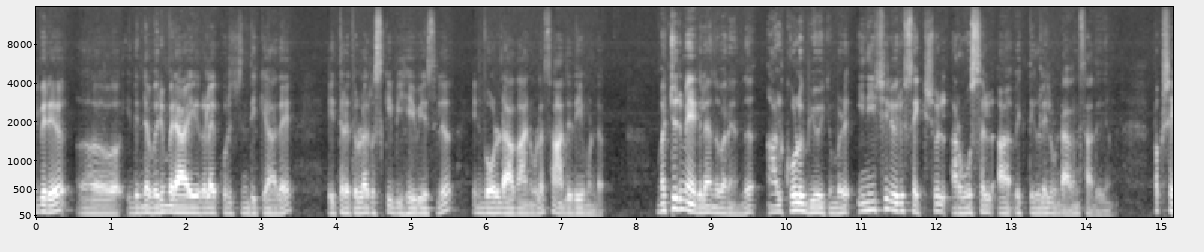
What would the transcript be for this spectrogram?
ഇവർ ഇതിന്റെ വരുംവരായികളെക്കുറിച്ച് ചിന്തിക്കാതെ ഇത്തരത്തിലുള്ള റിസ്കി ബിഹേവിയേഴ്സിൽ ഇൻവോൾവ് ആകാനുള്ള സാധ്യതയുമുണ്ട്. മറ്റൊരു മേഖല എന്ന് പറയുന്നത് ആൾക്കോൾ ഉപയോഗിക്കുമ്പോൾ ഇനീഷ്യലി ഒരു സെക്ഷൽ അറോസൽ വ്യക്തികളിൽ ഉണ്ടാകാൻ സാധ്യതയുണ്ട്. പക്ഷേ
